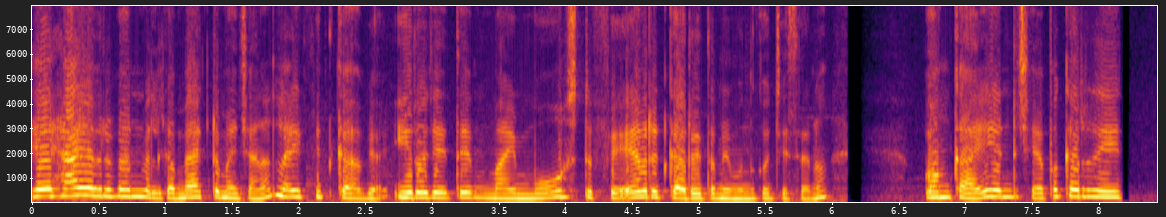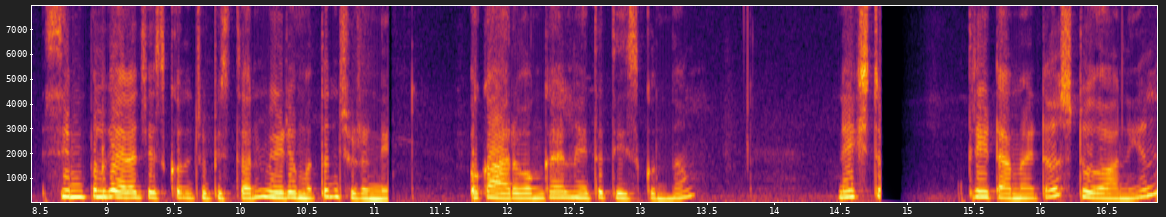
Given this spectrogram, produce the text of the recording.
Hey hi everyone welcome back to my channel life with Kavya ఈరోజు అయితే మై మోస్ట్ ఫేవరెట్ కర్రీ అయితే మేము ముందుకు వచ్చేసాను. వంకాయ అండ్ చేప కర్రీ. సింపుల్గా ఎలా చేసుకోవాలో చూపిస్తాను. వీడియో మొత్తం చూడండి. ఒక ఆరు వంకాయలను అయితే తీసుకుందాం. Next three tomatoes two onion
